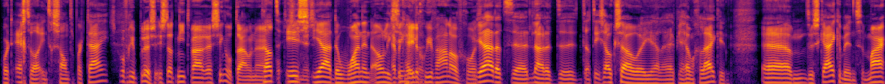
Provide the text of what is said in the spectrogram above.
Wordt echt wel een interessante partij. Discovery Plus, is dat niet waar uh, Singletown uh, Dat is, is, ja, de one and only Heb ik hele goede verhalen over gehoord. Ja, dat, uh, nou, dat, dat is ook zo, Jelle. Daar heb je helemaal gelijk in. Um, dus kijken mensen. Maar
